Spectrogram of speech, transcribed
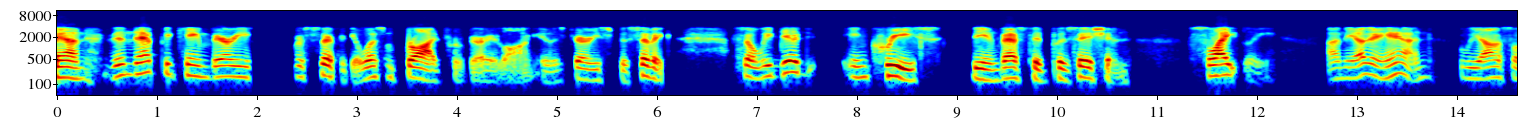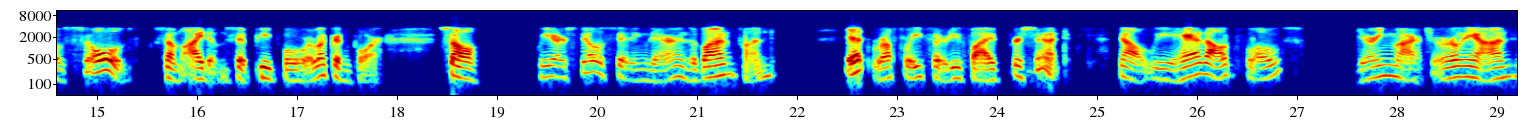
And then that became very specific. It wasn't broad for very long, it was very specific. So we did increase the invested position slightly. On the other hand, we also sold some items that people were looking for. So we are still sitting there in the bond fund at roughly 35%. Now, we had outflows during March early on.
